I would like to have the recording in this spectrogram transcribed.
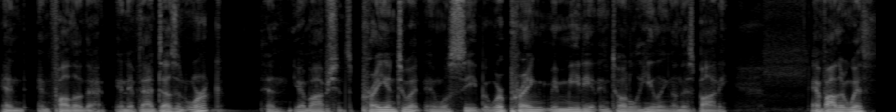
and, and follow that. And if that doesn't work, then you have options. Pray into it and we'll see. But we're praying immediate and total healing on this body. And Father, with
